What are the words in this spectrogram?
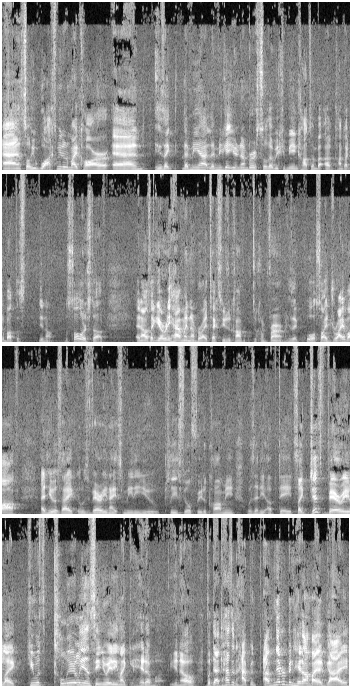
And so he walks me to my car and he's like, let me uh, let me get your number so that we can be in contact about, uh, contact about this, you know, the solar stuff. And I was like, "You already have my number. I text you to com- to confirm." He's like, "Cool." So I drive off, and he was like, "It was very nice meeting you. Please feel free to call me with any updates." Like, just very like he was clearly insinuating like hit him up, you know. But that hasn't happened. I've never been hit on by a guy.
